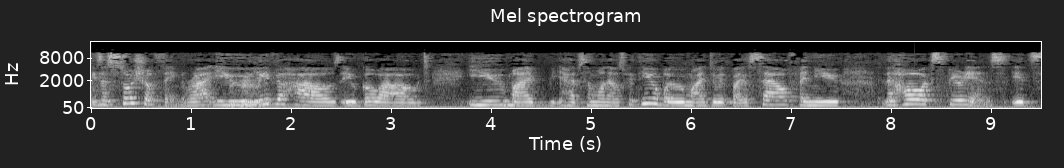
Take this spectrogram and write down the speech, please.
it's a social thing, right? You mm-hmm. leave your house, you go out, you might have someone else with you, but you might do it by yourself, and you, the whole experience, it's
